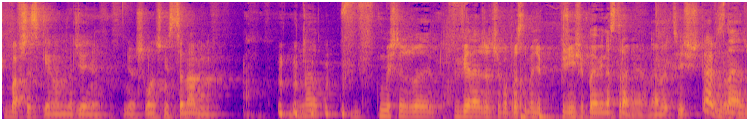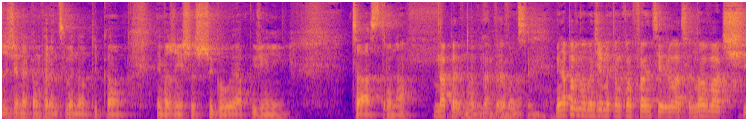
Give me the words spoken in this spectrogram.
Chyba wszystkie, mam nadzieję, już łącznie z cenami. No, myślę, że wiele rzeczy po prostu będzie później się pojawi na stronie. Nawet jeśli Pewno. znając życie na konferencji będą tylko najważniejsze szczegóły, a później cała strona. Na pewno, na pewno. My na pewno będziemy tę konferencję relacjonować.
